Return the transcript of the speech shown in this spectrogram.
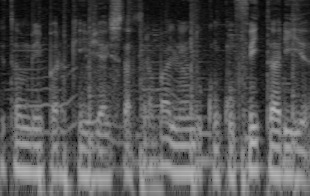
e também para quem já está trabalhando com confeitaria.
